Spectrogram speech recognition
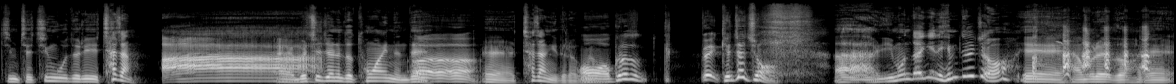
지금 제 친구들이 차장. 아. 예, 며칠 전에도 통화했는데, 어, 어, 어. 예, 차장이더라고요. 어, 그래도 꽤 괜찮죠? 아, 임원 달기는 힘들죠. 예, 아무래도. 예.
